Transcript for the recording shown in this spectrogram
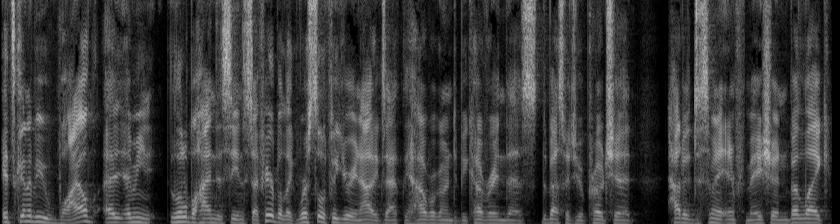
it's gonna be wild. I, I mean, a little behind the scenes stuff here, but like we're still figuring out exactly how we're going to be covering this, the best way to approach it, how to disseminate information. But like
